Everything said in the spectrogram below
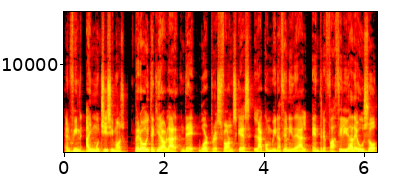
en fin, hay muchísimos, pero hoy te quiero hablar de WordPress Forms, que es la combinación ideal entre facilidad de uso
